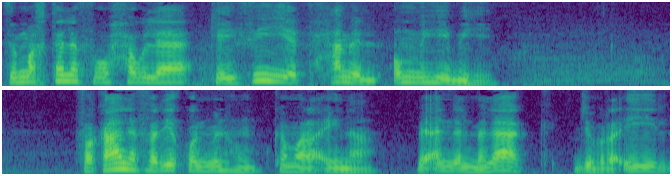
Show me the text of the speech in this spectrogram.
ثم اختلفوا حول كيفية حمل أمه به. فقال فريق منهم كما رأينا بأن الملاك جبرائيل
